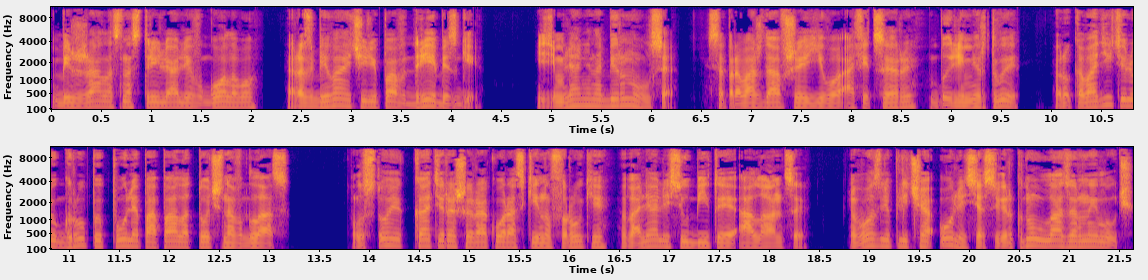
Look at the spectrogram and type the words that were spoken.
безжалостно стреляли в голову, разбивая черепа в дребезги. Землянин обернулся. Сопровождавшие его офицеры были мертвы. Руководителю группы пуля попала точно в глаз. У стоек катера, широко раскинув руки, валялись убитые аланцы. Возле плеча Олися сверкнул лазерный луч.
